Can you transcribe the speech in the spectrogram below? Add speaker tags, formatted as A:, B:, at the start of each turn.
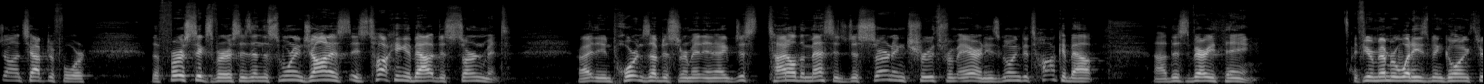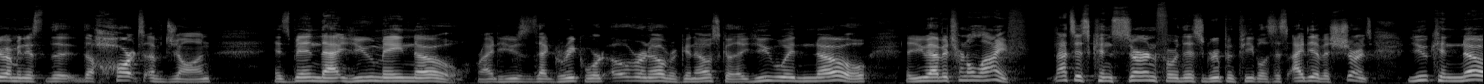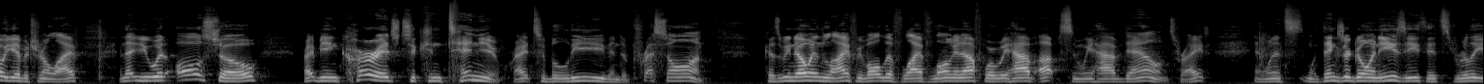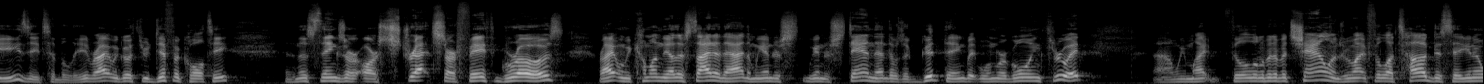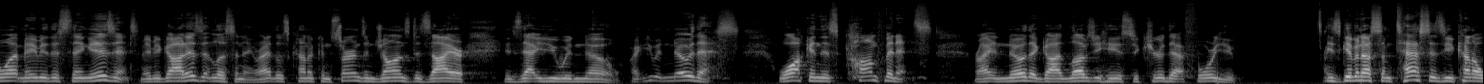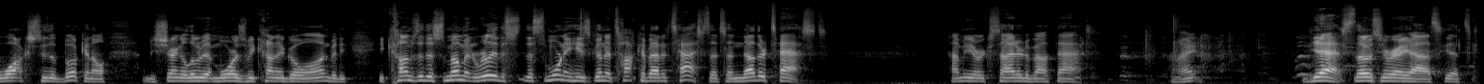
A: John chapter 4, the first six verses. And this morning, John is, is talking about discernment, right? The importance of discernment. And I just titled the message, Discerning Truth from Error. And he's going to talk about uh, this very thing. If you remember what he's been going through, I mean, it's the, the heart of John has been that you may know, right? He uses that Greek word over and over, gnosko, that you would know that you have eternal life. That's his concern for this group of people. It's this idea of assurance. You can know you have eternal life, and that you would also, right, be encouraged to continue, right, to believe and to press on. Because we know in life, we've all lived life long enough where we have ups and we have downs, right? And when, it's, when things are going easy, it's really easy to believe, right? We go through difficulty, and those things are, are stretched, our faith grows, right? When we come on the other side of that, then we, under, we understand that that was a good thing, but when we're going through it, uh, we might feel a little bit of a challenge. We might feel a tug to say, you know what, maybe this thing isn't. Maybe God isn't listening, right? Those kind of concerns. And John's desire is that you would know, right? You would know this. Walk in this confidence, right? And know that God loves you. He has secured that for you he's given us some tests as he kind of walks through the book, and I'll, I'll, be sharing a little bit more as we kind of go on. But he, he comes to this moment, and really this, this morning he's going to talk about a test. That's another test. How many are excited about that? All right? Yes, those who are, yes, yes.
